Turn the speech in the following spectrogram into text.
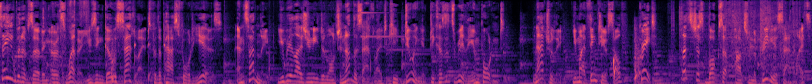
Say you've been observing Earth's weather using GOES satellites for the past 40 years, and suddenly you realize you need to launch another satellite to keep doing it because it's really important. Naturally, you might think to yourself, great, let's just box up parts from the previous satellites,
